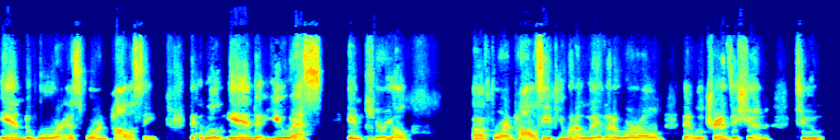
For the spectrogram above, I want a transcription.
end war as foreign policy, that will end U.S. imperial uh, foreign policy, if you want to live in a world that will transition to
